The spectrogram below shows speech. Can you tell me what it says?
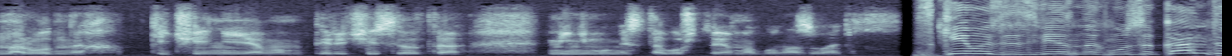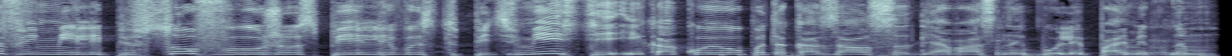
народных течений я вам перечислил. Это минимум из того, что я могу назвать. С кем из известных музыкантов, Эмили, певцов вы уже успели выступить вместе, и какой опыт оказался для вас наиболее памятным?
